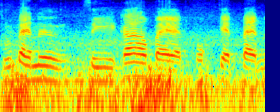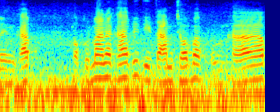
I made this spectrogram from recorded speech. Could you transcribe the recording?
081 498 6781 ครับ ขอบคุณมากนะครับที่ติดตามชมครับผมครับ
